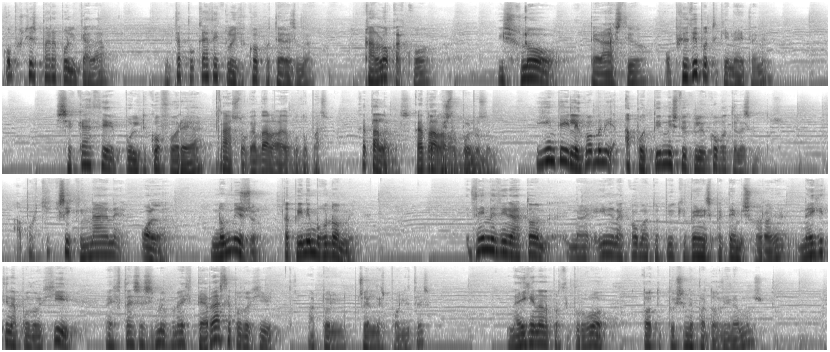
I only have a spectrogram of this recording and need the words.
όπως ξέρεις πάρα πολύ καλά, μετά από κάθε εκλογικό αποτέλεσμα, καλό κακό, ισχνό τεράστιο, οποιοδήποτε και να ήταν, σε κάθε πολιτικό φορέα. Α, στο κατάλαβα που το πας. Κατάλαβες. Κατάλαβα. Το Γίνεται η λεγόμενη αποτίμηση του εκλογικού αποτελέσματος. Από εκεί ξεκινάνε όλα. Νομίζω, ταπεινή μου γνώμη, δεν είναι δυνατόν να είναι ένα κόμμα το οποίο κυβέρνησε 5,5 χρόνια, να έχει την αποδοχή, να έχει φτάσει σε σημείο που να έχει τεράστια αποδοχή από τους Έλληνες πολίτες, να έχει έναν πρωθυπουργό τότε που είναι παντοδύναμος,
